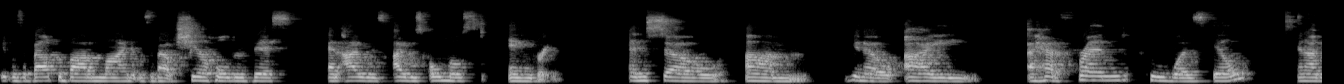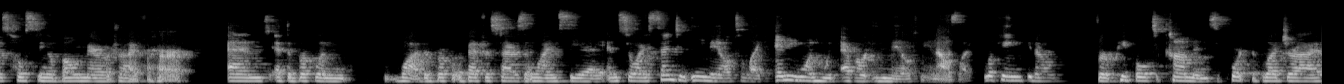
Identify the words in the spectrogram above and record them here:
it was about the bottom line. It was about shareholder this, and I was I was almost angry. And so um, you know, I I had a friend who was ill and I was hosting a bone marrow drive for her and at the Brooklyn what the Brooklyn Bedford Stuyvesant YMCA. And so I sent an email to like anyone who had ever emailed me. And I was like looking, you know, for people to come and support the blood drive.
